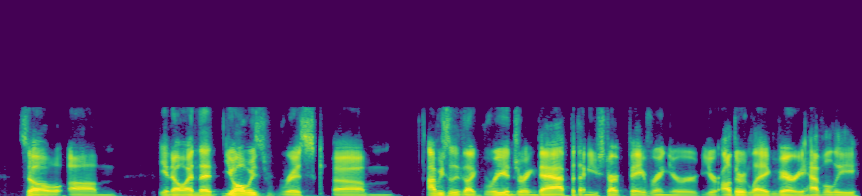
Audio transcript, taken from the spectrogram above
so um you know and then you always risk um obviously like re-injuring that, but then you start favoring your your other leg very heavily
